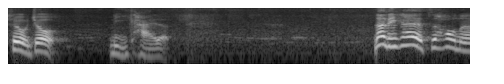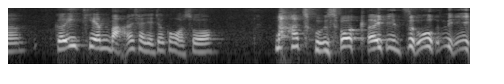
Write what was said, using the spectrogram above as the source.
所以我就离开了。那离开了之后呢？隔一天吧，那小姐就跟我说，妈祖说可以租你，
